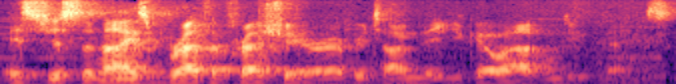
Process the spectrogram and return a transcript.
it's just a nice breath of fresh air every time that you go out and do things.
